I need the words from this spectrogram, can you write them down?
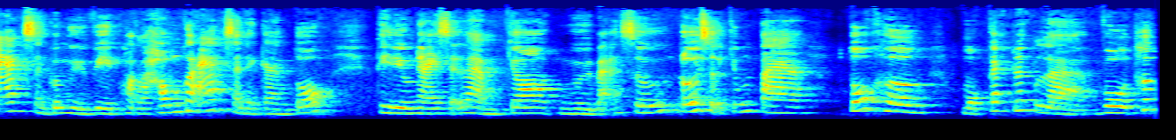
accent của người Việt hoặc là không có accent thì càng tốt. Thì điều này sẽ làm cho người bản xứ đối xử chúng ta tốt hơn một cách rất là vô thức.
